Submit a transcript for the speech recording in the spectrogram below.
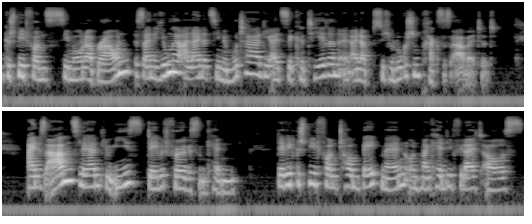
gespielt von Simona Brown, ist eine junge, alleinerziehende Mutter, die als Sekretärin in einer psychologischen Praxis arbeitet. Eines Abends lernt Louise David Ferguson kennen. Der wird gespielt von Tom Bateman und man kennt ihn vielleicht aus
